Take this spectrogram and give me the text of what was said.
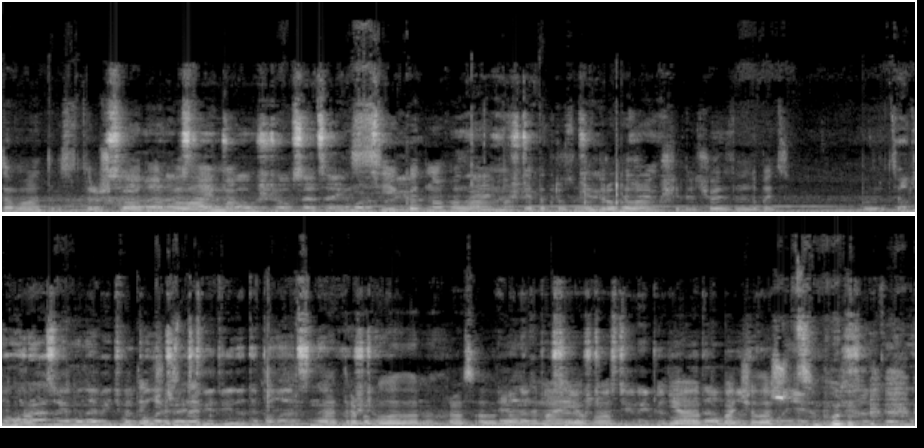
Томат, трошки одного лайма, сік одного лайма. Я так розумію, другий лайм ще для чогось знадобиться. Бо рецепт Одного два. разу йому навіть випала честь відвідати палац А, Треба найближчого. було лемонграс, але в мене немає його. Я побачила, що зеркального зелена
